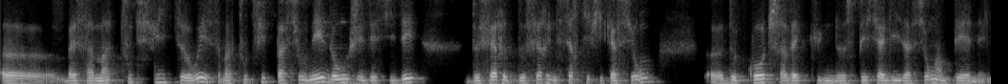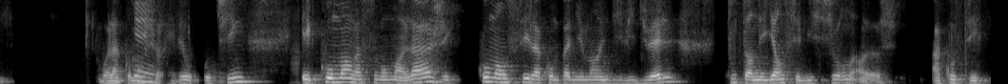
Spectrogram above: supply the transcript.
ben, ça m'a tout de suite, oui, ça m'a tout de suite passionné. Donc, j'ai décidé de faire, de faire une certification euh, de coach avec une spécialisation en PNL. Voilà comment je suis arrivée au coaching et comment, à ce moment-là, j'ai commencer l'accompagnement individuel tout en ayant ces missions euh, à côté.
